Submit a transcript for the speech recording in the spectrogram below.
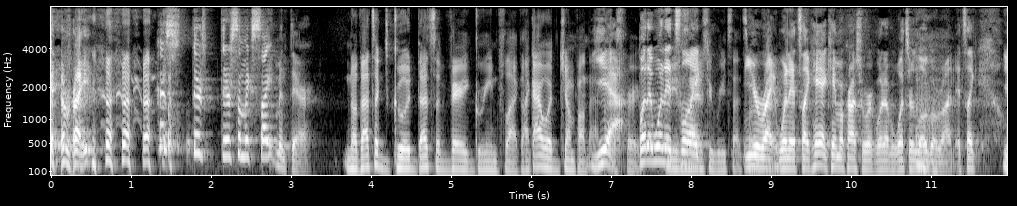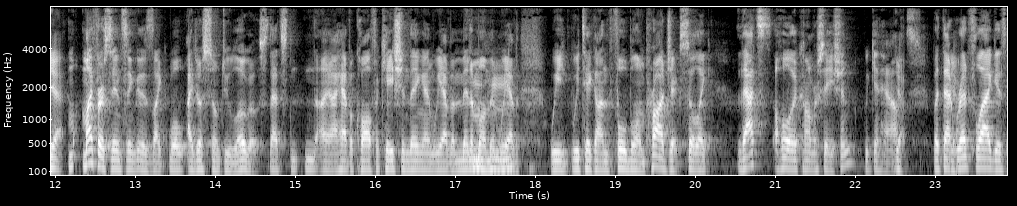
right? Because there's there's some excitement there. No, that's a good. That's a very green flag. Like I would jump on that. Yeah, for but when it's like designers reach that you're right. When it's like, hey, I came across your work, whatever. What's our logo run? It's like, Yeah. m- My first instinct is like, well, I just don't do logos. That's I have a qualification thing, and we have a minimum, and we Mm-hmm. have we we take on full blown projects. So like that's a whole other conversation we can have. Yes. But that Yeah. red flag is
